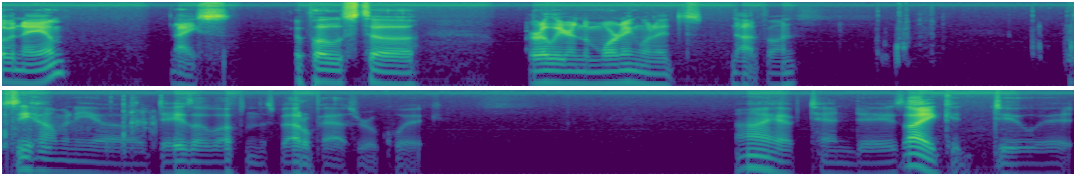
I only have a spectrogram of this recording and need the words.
11 a.m. Nice. Opposed to earlier in the morning when it's not fun. Let's see how many uh, days I left in this battle pass real quick. I have 10 days. I could do it.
